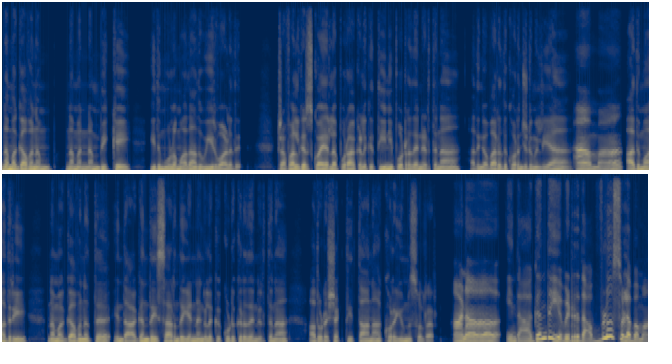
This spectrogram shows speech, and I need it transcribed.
நம்ம கவனம் நம்ம நம்பிக்கை இது மூலமா தான் அது உயிர் வாழுது. ட்ரஃபால்கர் ஸ்கொயர்ல புறாக்களுக்கு தீனி போடுறதை நிறுத்தினா அதுங்க வரது குறைஞ்சிடும் இல்லையா? ஆமா. அது மாதிரி நம்ம கவனத்தை இந்த அகந்தை சார்ந்த எண்ணங்களுக்கு கொடுக்கறத நிறுத்தினா அதோட சக்தி தானா குறையும்னு சொல்றார். ஆனா இந்த அகந்தைய விடுறது அவ்ளோ சுலபமா?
